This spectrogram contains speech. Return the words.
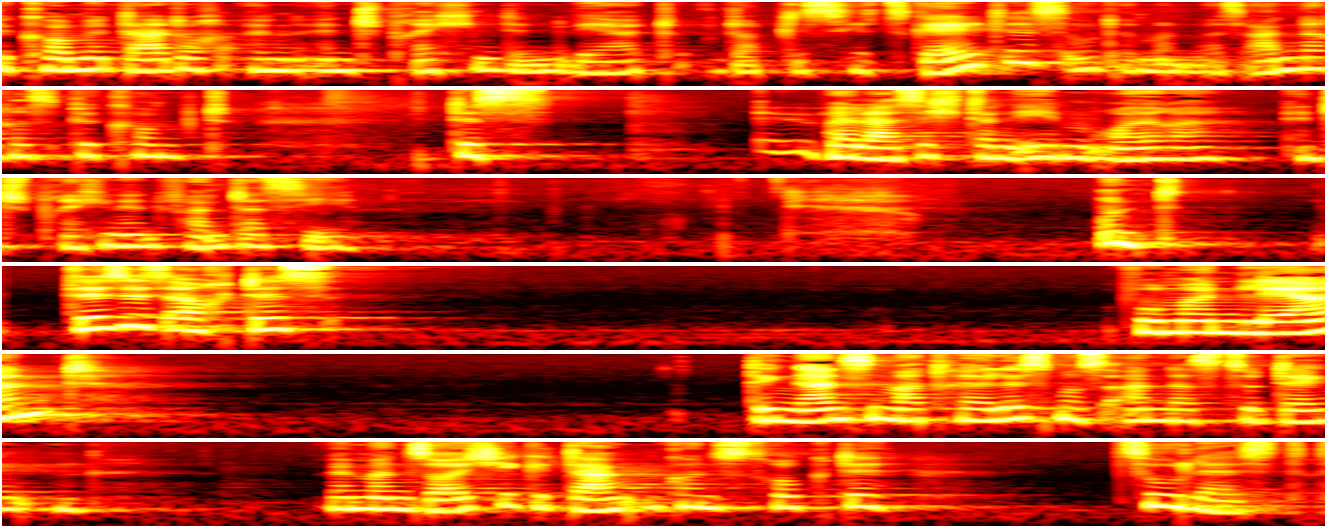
bekomme dadurch einen entsprechenden Wert. Und ob das jetzt Geld ist oder man was anderes bekommt, das überlasse ich dann eben eurer entsprechenden Fantasie. Und das ist auch das, wo man lernt, den ganzen Materialismus anders zu denken, wenn man solche Gedankenkonstrukte zulässt.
